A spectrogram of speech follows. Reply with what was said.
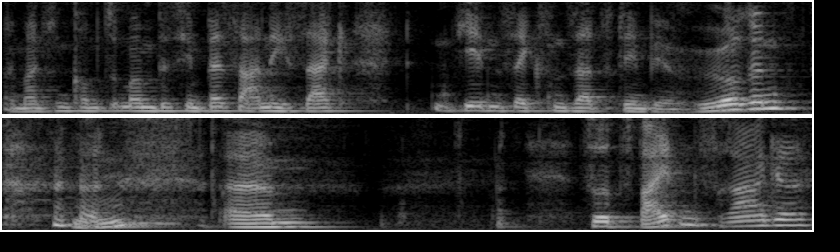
Bei manchen kommt es immer ein bisschen besser an. Ich sage jeden sechsten Satz, den wir hören. Mhm. ähm, zur zweiten Frage,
